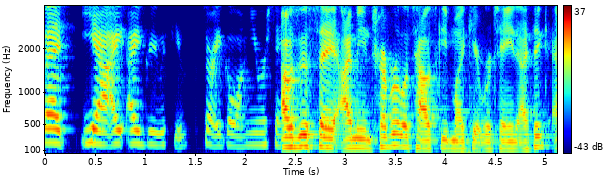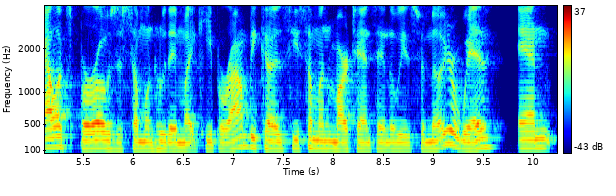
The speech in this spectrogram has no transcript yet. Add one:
But yeah, I, I, agree with you. Sorry, go on. You were saying. I was going to say, I mean, Trevor Letowski might get retained. I think Alex Burrows is someone who they might keep around because he's someone Martin St. Louis is familiar with. And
